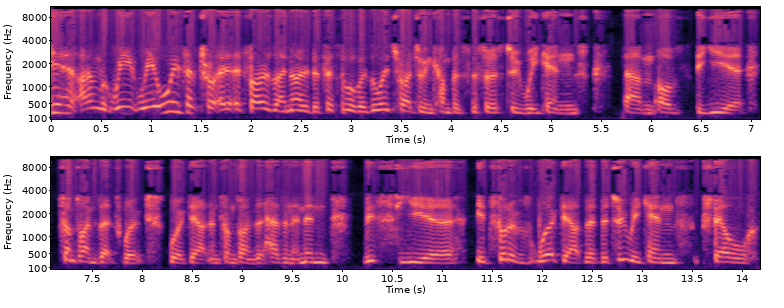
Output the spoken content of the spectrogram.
Yeah, um, we, we always have tried, as far as I know, the festival has always tried to encompass the first two weekends um, of the year. Sometimes that's worked worked out and sometimes it hasn't. And then this year, it sort of worked out that the two weekends fell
